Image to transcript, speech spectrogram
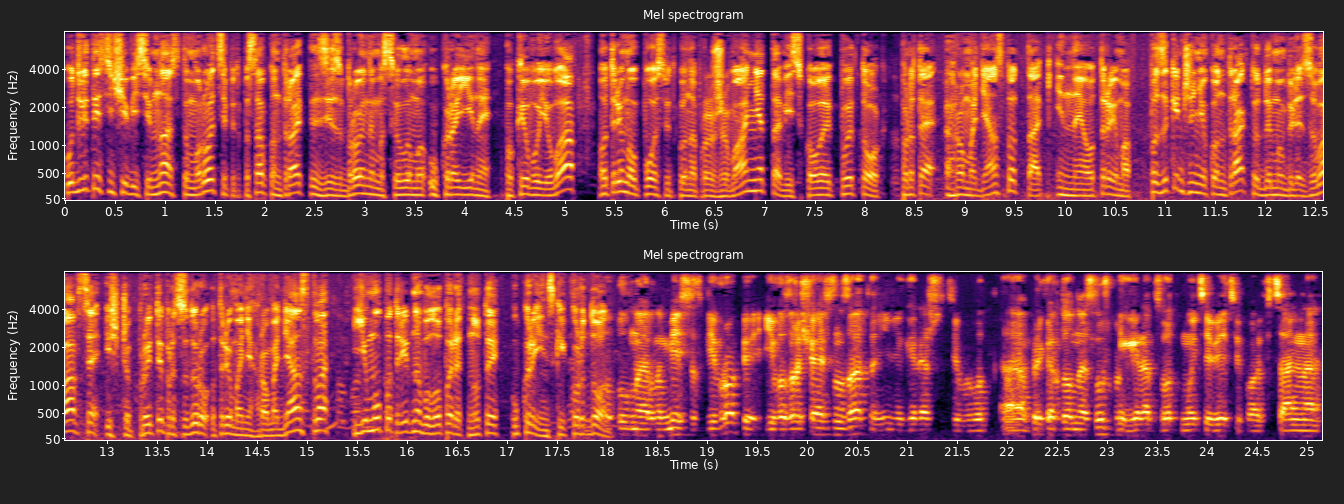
У 2018 році підписав контракти зі збройними силами України. Поки воював, отримав посвідку на проживання та військовий квиток. Проте громадянство так і не отримав. По закінченню контракту демобілізувався, і щоб пройти процедуру отримання громадянства, йому потрібно було перетнути український кордон. Был, наверное, месяц в Европе, и возвращаясь назад, они мне говорят, что типа вот э, прикордонная служба, и говорят, вот мы тебе типа официально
